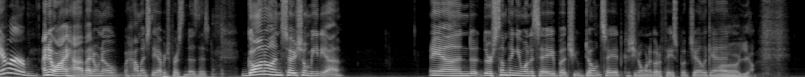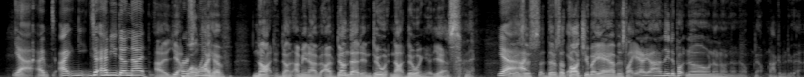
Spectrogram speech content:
You ever, I know I have, I don't know how much the average person does this, gone on social media and there's something you want to say, but you don't say it because you don't want to go to Facebook jail again? Uh, yeah. Yeah. I've, I, have you done that? Uh, yeah. personally? Well, I have not done. I mean, I've I've done that in doing not doing it. Yes. Yeah. I- there's, there's a yeah. thought you may have. It's like, yeah, yeah, I need to put no, no, no, no, no, no, not going to do that.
